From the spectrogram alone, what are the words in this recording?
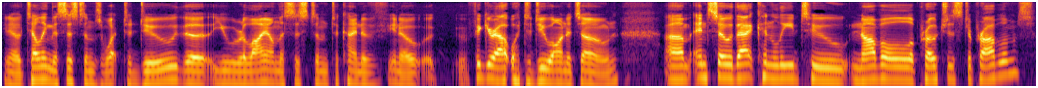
you know telling the systems what to do, the you rely on the system to kind of you know figure out what to do on its own, um, and so that can lead to novel approaches to problems.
